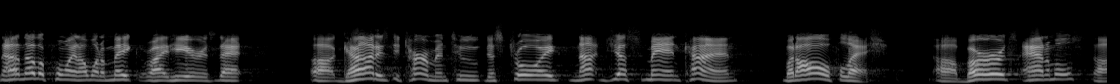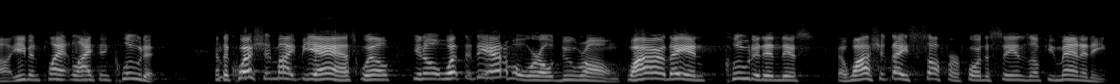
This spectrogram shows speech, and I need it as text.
Now, another point I want to make right here is that uh, God is determined to destroy not just mankind, but all flesh uh, birds, animals, uh, even plant life included. And the question might be asked well, you know, what did the animal world do wrong? Why are they included in this? Why should they suffer for the sins of humanity?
